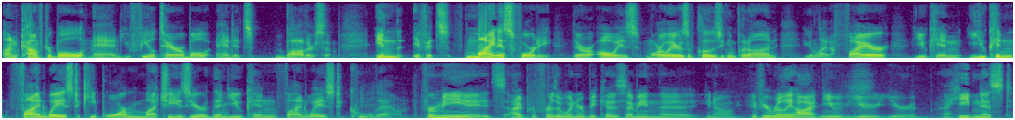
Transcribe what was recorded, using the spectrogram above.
uncomfortable and you feel terrible and it's bothersome. In if it's minus 40, there are always more layers of clothes you can put on. You can light a fire. You can you can find ways to keep warm much easier than you can find ways to cool down. For me, it's I prefer the winter because I mean the you know if you're really hot and you you you're a, a hedonist,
